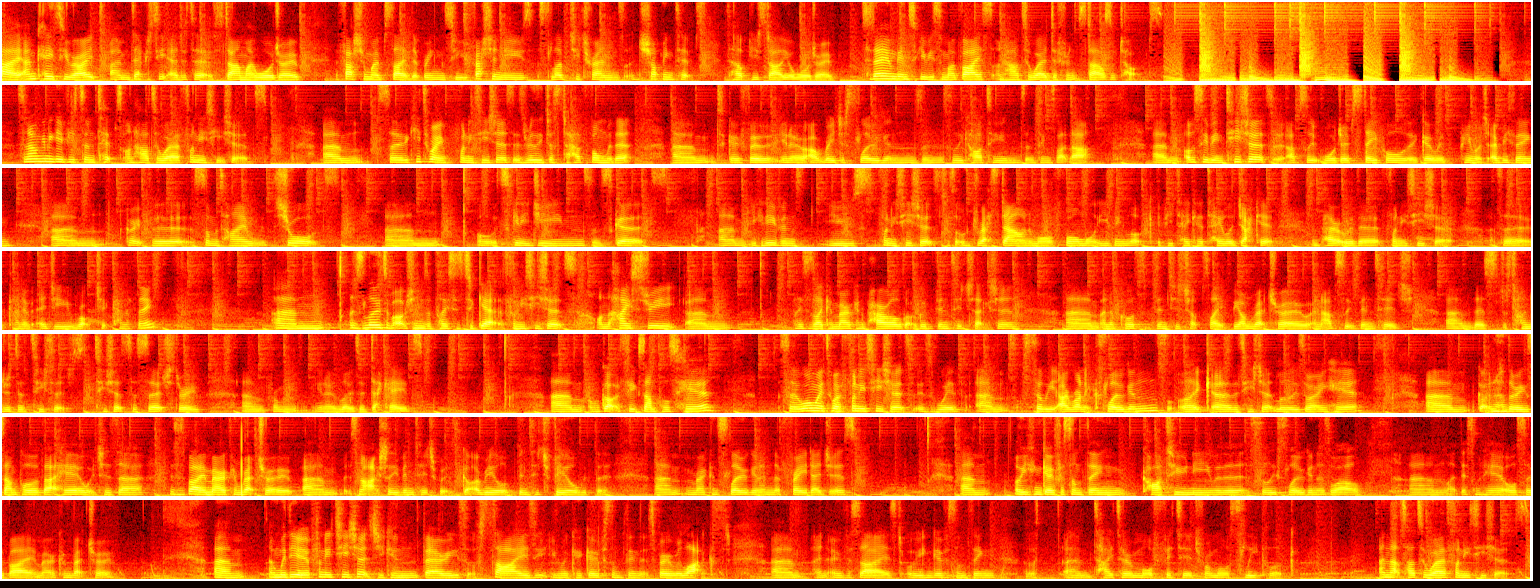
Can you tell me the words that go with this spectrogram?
Hi, I'm Katie Wright. I'm Deputy Editor of Style My Wardrobe, a fashion website that brings you fashion news, celebrity trends and shopping tips to help you style your wardrobe. Today I'm going to give you some advice on how to wear different styles of tops. So now I'm going to give you some tips on how to wear funny t-shirts. Um, so the key to wearing funny t-shirts is really just to have fun with it, um, to go for you know outrageous slogans and silly cartoons and things like that. Um, obviously being t-shirts, absolute wardrobe staple, they go with pretty much everything. Um, great for summertime with shorts um, or with skinny jeans and skirts. Um, you can even use funny t-shirts to sort of dress down a more formal evening look if you take a tailor jacket and pair it with a funny t-shirt. That's a kind of edgy rock chick kind of thing. Um, there's loads of options of places to get funny t-shirts on the high street. Um, places like American Apparel got a good vintage section. Um, and of course, vintage shops like Beyond Retro and Absolute Vintage. Um, there's just hundreds of t-shirts to search through um, from you know loads of decades. Um, I've got a few examples here. So one way to wear funny t-shirts is with um, silly ironic slogans like uh, the t-shirt Lily's wearing here. Um, got another example of that here, which is uh, this is by American Retro. Um, it's not actually vintage, but it's got a real vintage feel with the um, American slogan and the frayed edges. Um, or you can go for something cartoony with a silly slogan as well, um, like this one here, also by American Retro. Um, and with your funny t-shirts, you can vary sort of size. You, could go for something that's very relaxed um, and oversized, or you can go for something um, tighter and more fitted for a more sleek look. And that's how to wear funny t-shirts.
